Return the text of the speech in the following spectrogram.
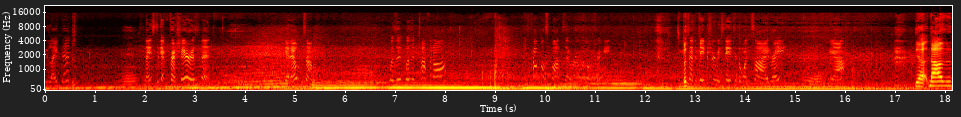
You liked it? It's nice to get fresh air, isn't it? Get out some. Was it was it tough at all? There's a couple spots that were a little tricky. We But- just had to make sure we stayed to the one side, right? Yeah. Yeah, now the,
